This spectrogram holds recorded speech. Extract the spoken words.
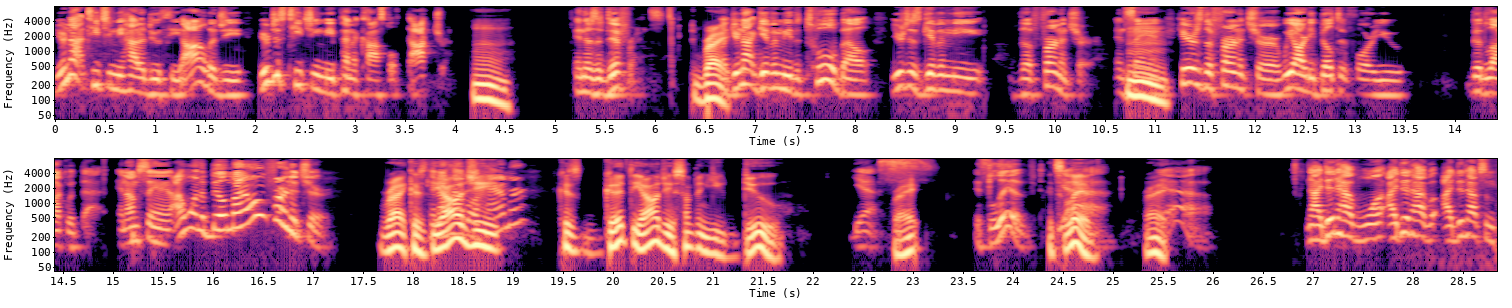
you're not teaching me how to do theology. You're just teaching me Pentecostal doctrine. Mm, And there's a difference. right. Like you're not giving me the tool belt. You're just giving me the furniture and saying, Mm. here's the furniture. We already built it for you. Good luck with that. And I'm saying, I want to build my own furniture. right. Because Can I have a theology. Because good theology is something you do. Yes. Right. It's lived. It's Yeah. lived. Right. Yeah. Now I did have one. I did have. I did have some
